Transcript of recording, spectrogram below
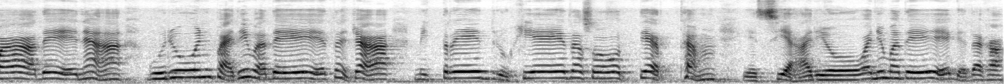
പാദേന ഗുരൂൻ പരിവദേത ച മിത്രേ ദ്രുഹ്യേതസോത്യർത്ഥം യസ്യാര്യോ അനുമതേ ഗത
